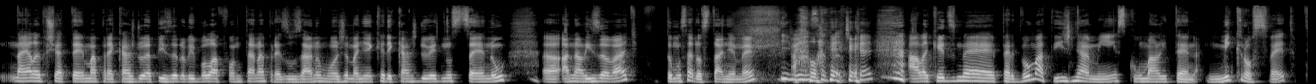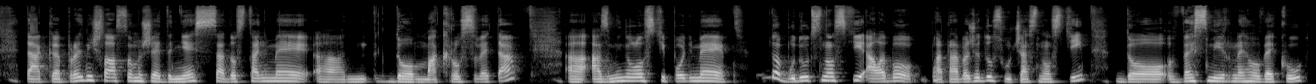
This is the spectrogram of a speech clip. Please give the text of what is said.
najlepšia téma pre každú epizódu by bola Fontana pre Zuzanu, môžeme niekedy každú jednu scénu uh, analyzovať, tomu sa dostaneme. ale, sa ale keď sme pred dvoma týždňami skúmali ten mikrosvet, tak premyšľal som, že dnes sa dostaňme uh, do makrosveta uh, a z minulosti poďme do budúcnosti alebo práve že do súčasnosti, do vesmírneho veku,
